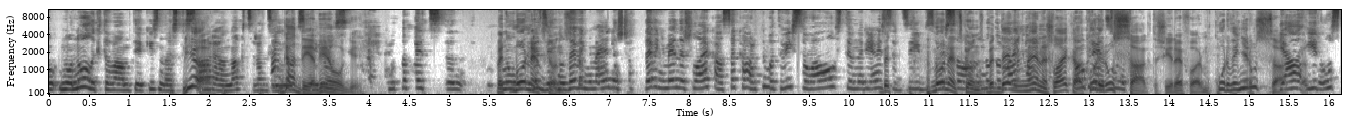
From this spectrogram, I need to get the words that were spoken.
nu, no noliktavām tiek iznestas ārā nakts redzamības. Gadiem ilgi. Nu, tāpēc, eh, Bet nu, redziet, nu, deviņu, mēnešu, deviņu mēnešu laikā sakārtot visu valsti un arī aizsardzības monētu. Bet, nu, bet deviņu laikam, mēnešu laikā, kur ir uzsākta šī reforma? Kur viņi ir uzsākta? Jā, ir, uz,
